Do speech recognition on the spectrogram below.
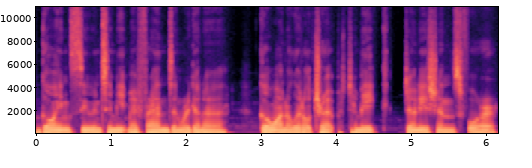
I'm going soon to meet my friends, and we're going to go on a little trip to make donations for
